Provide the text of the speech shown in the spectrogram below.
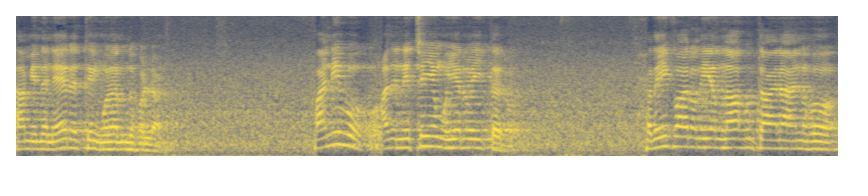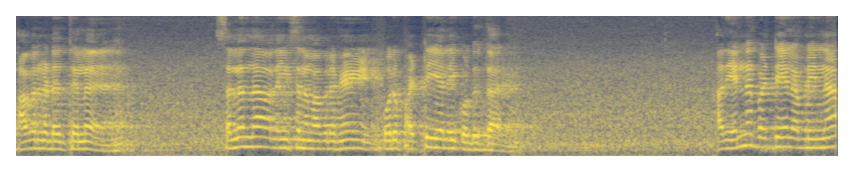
நாம் இந்த நேரத்தில் உணர்ந்து கொள்ளணும். பணிவு அது நிச்சயம் உயர்வை தரும். ஹதைஃபார் அலி அல்லாஹு தாலா அனுபவ அவர்களிடத்தில் சல்லல்லா அலிஸ்லம் அவர்கள் ஒரு பட்டியலை கொடுத்தார்கள். அது என்ன பட்டியல் அப்படின்னா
